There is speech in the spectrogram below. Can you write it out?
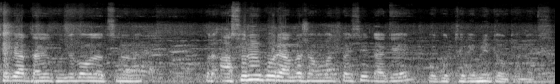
থেকে আর তাকে খুঁজে পাওয়া যাচ্ছিল না। আসরের পরে আমরা সংবাদ পাইছি, তাকে পুকুর থেকে মৃত উঠানো হয়েছে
